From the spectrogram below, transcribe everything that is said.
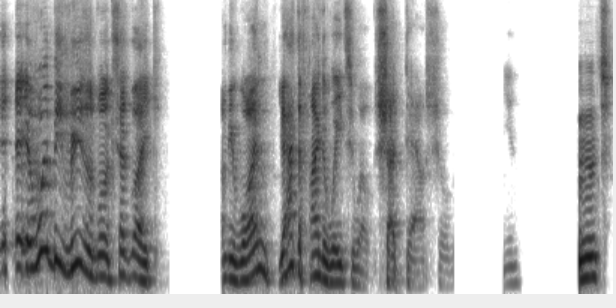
it, it would be reasonable, except like I mean, one you have to find a way to uh, shut down show. Mhm.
